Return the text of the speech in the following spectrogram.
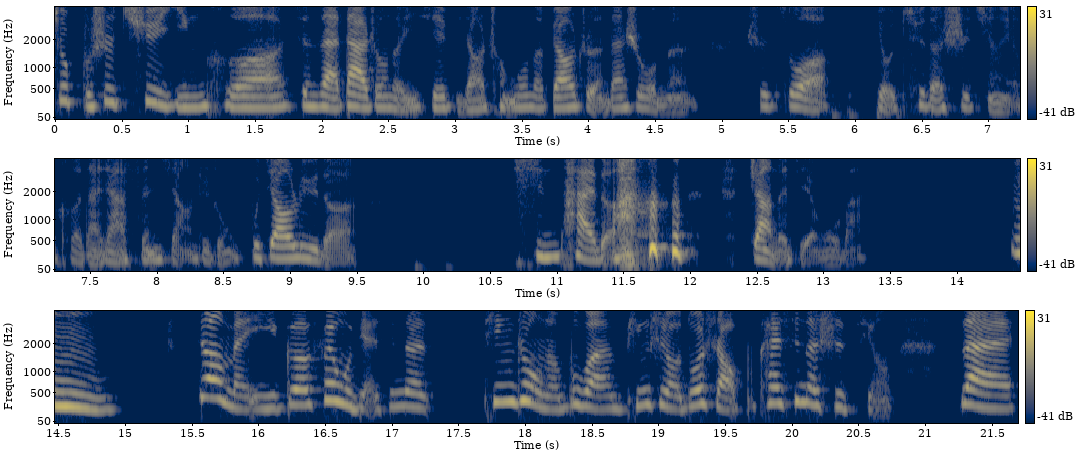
就不是去迎合现在大众的一些比较成功的标准，但是我们是做有趣的事情，也和大家分享这种不焦虑的心态的 这样的节目吧。嗯，希望每一个废物点心的听众呢，不管平时有多少不开心的事情，在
